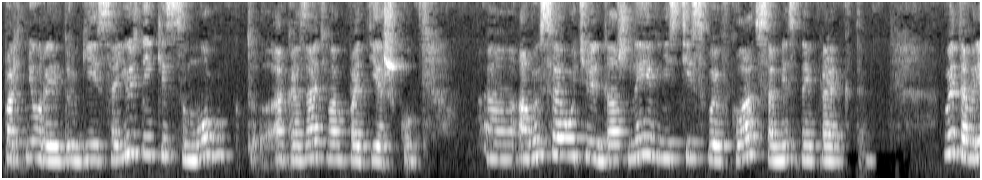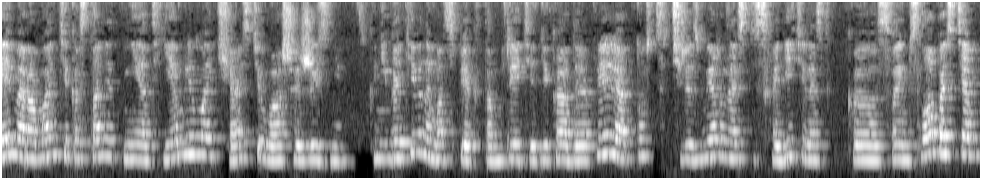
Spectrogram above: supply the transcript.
Партнеры и другие союзники смогут оказать вам поддержку, а, а вы, в свою очередь, должны внести свой вклад в совместные проекты. В это время романтика станет неотъемлемой частью вашей жизни. К негативным аспектам третьей декады апреля относится чрезмерная снисходительность к своим слабостям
